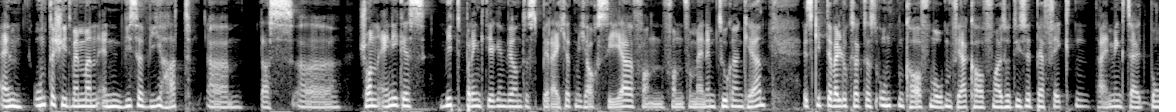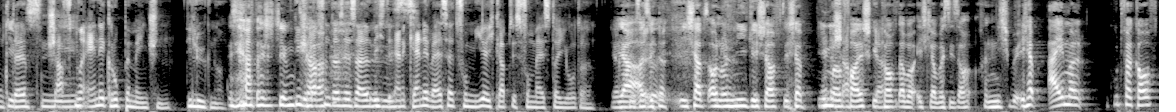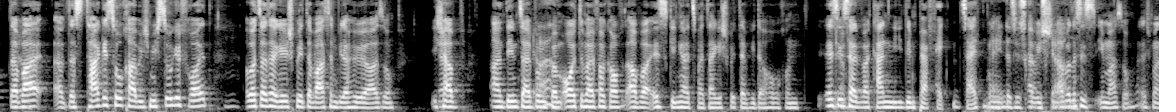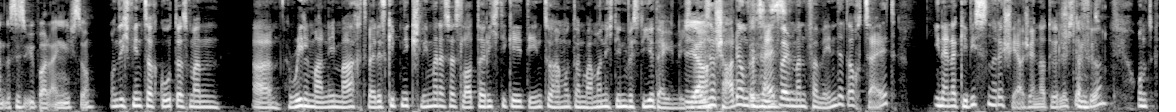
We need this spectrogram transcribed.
ein Unterschied, wenn man ein Vis-à-vis hat, ähm, das äh, schon einiges mitbringt irgendwie und das bereichert mich auch sehr von, von, von meinem Zugang her. Es gibt ja, weil du gesagt hast, unten kaufen, oben verkaufen, also diese perfekten Timing-Zeitpunkte schafft nur eine Gruppe Menschen, die Lügner. Ja, das stimmt. Die ja. schaffen das ist also nicht eine, keine Weisheit von mir, ich glaube, das ist vom Meister Yoda. Ja, das- also ich habe es auch noch nie geschafft. Ich habe Ja, immer schafft- falsch ja. gekauft, aber ich glaube, es ist auch nicht. Ich habe einmal gut verkauft, da war äh, das Tageshoch, habe ich mich so gefreut, aber zwei Tage später war es dann wieder höher. Also ich. Ja. habe an dem Zeitpunkt Ja. beim All-Time verkauft, aber es ging halt zwei Tage später wieder hoch und es ist halt, man kann nie den perfekten Zeitpunkt Nein, das ist erwischen. klar. Aber das ist immer so. Ich meine, das ist überall eigentlich so. Und ich finde es auch gut, dass man äh, Real Money macht, weil es gibt nichts Schlimmeres, als lauter richtige Ideen zu haben und dann war man nicht investiert eigentlich. Ja. Das ist ja schade um die Das Zeit, weil man verwendet auch Zeit in einer gewissen Recherche natürlich Stimmt. dafür. Und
